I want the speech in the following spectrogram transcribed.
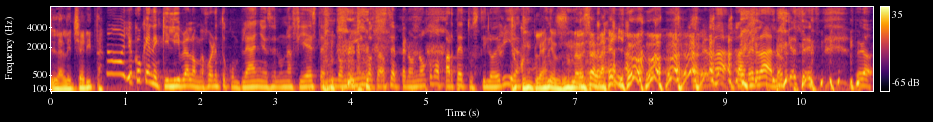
la lecherita. no, yo creo que en equilibrio, a lo mejor en tu cumpleaños, en una fiesta, en un domingo, te va a hacer, pero no como parte de tu estilo de vida. Cumpleaños es una vez al año. La verdad, la verdad, lo que es, es- Pero,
